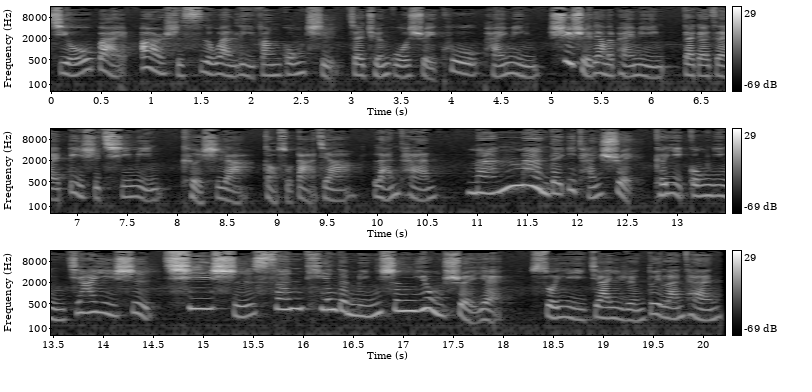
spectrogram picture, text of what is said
九百二十四万立方公尺，在全国水库排名蓄水量的排名大概在第十七名。可是啊，告诉大家，蓝潭满满的一潭水，可以供应嘉义市七十三天的民生用水耶。所以嘉义人对蓝潭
